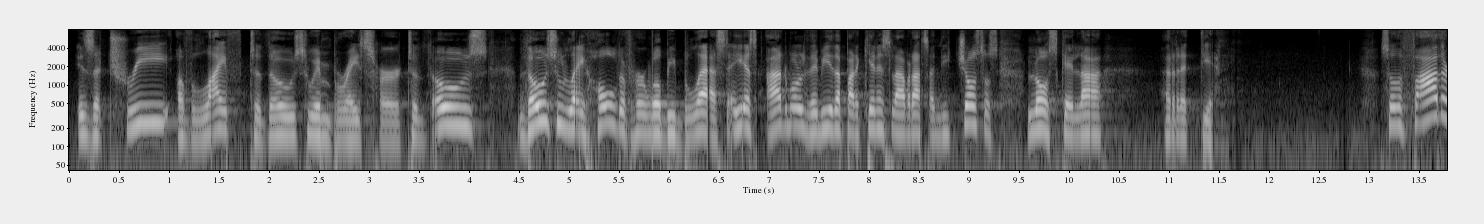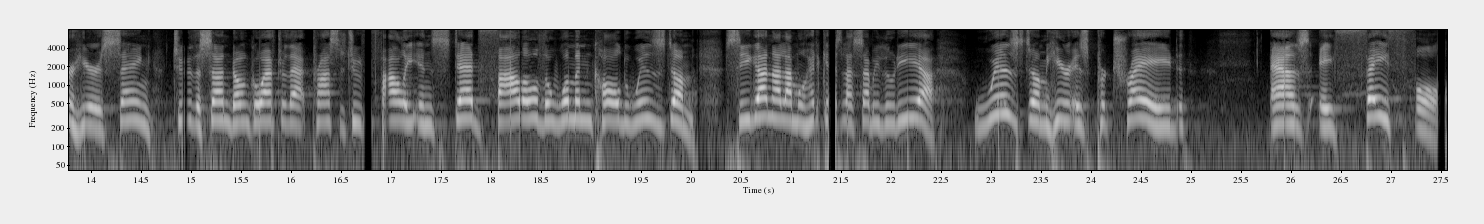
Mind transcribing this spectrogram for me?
is a tree of life to those who embrace her, to those those who lay hold of her will be blessed. Ella es árbol de vida para quienes la abrazan. Dichosos los que la retienen. So the father here is saying to the son, don't go after that prostitute folly. Instead, follow the woman called wisdom. Sigan a la mujer que es la sabiduría. Wisdom here is portrayed as a faithful,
